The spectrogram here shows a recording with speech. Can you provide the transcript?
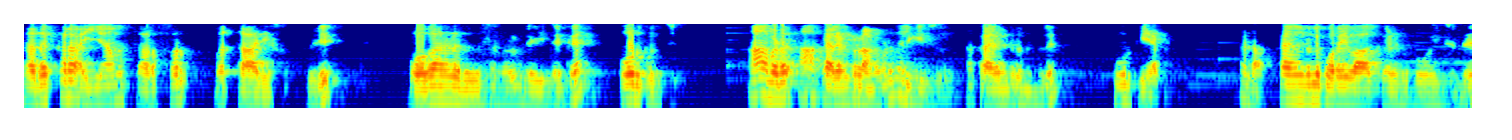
തദക്കറ അയ്യാമ സർഫർ താരിഖ് ഒരു പോകാനുള്ള ദിവസങ്ങളും ഡേറ്റ് ഒക്കെ ഓർത്തു വെച്ചു. ആ അവിടെ ആ കലണ്ടറാണ് ഇവിടെ നൽകിയിട്ടുള്ളത്. ആ കലണ്ടർ നിങ്ങൾ പൂർത്തിയാക്കണം. കണ്ടോ? കലണ്ടറിൽ കുറെ വാക്കുകളൊക്കെ പോയിട്ടുണ്ട്.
